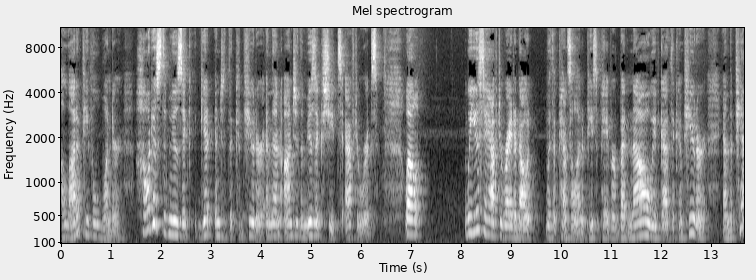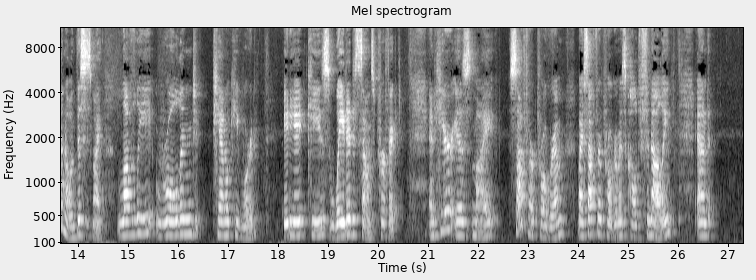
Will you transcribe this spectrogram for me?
a lot of people wonder how does the music get into the computer and then onto the music sheets afterwards? Well, we used to have to write it out with a pencil and a piece of paper, but now we've got the computer and the piano. And this is my lovely Roland piano keyboard, 88 keys, weighted, sounds perfect. And here is my software program. My software program is called Finale, and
